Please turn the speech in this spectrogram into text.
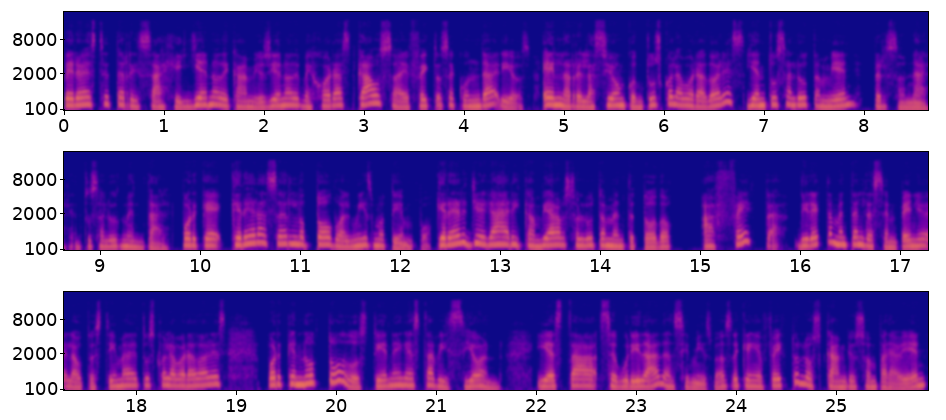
Pero este aterrizaje lleno de cambios, lleno de mejoras, causa efectos secundarios en la relación con tus colaboradores y en tu salud también personal, en tu salud mental. Porque querer hacerlo todo al mismo tiempo, querer llegar y cambiar absolutamente todo, afecta directamente el desempeño y la autoestima de tus colaboradores porque no todos tienen esta visión y esta seguridad en sí mismos de que en efecto los cambios son para bien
